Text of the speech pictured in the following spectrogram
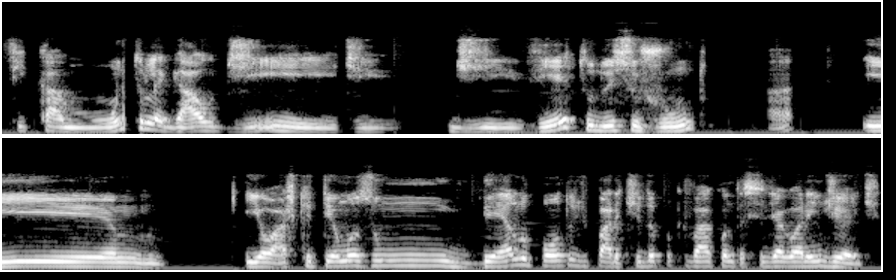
fica muito legal de, de, de ver tudo isso junto. Tá? E, e eu acho que temos um belo ponto de partida para o que vai acontecer de agora em diante.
